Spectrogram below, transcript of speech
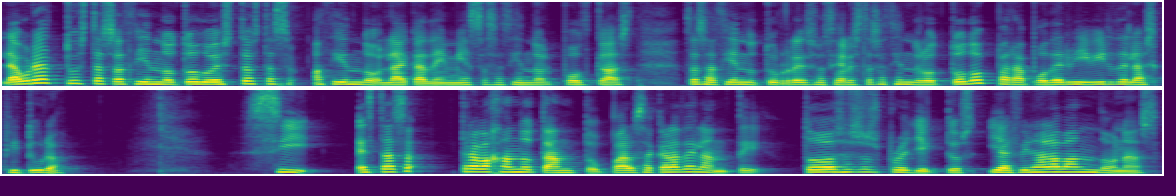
Laura, tú estás haciendo todo esto, estás haciendo la academia, estás haciendo el podcast, estás haciendo tus redes sociales, estás haciéndolo todo para poder vivir de la escritura. Si estás trabajando tanto para sacar adelante todos esos proyectos y al final abandonas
